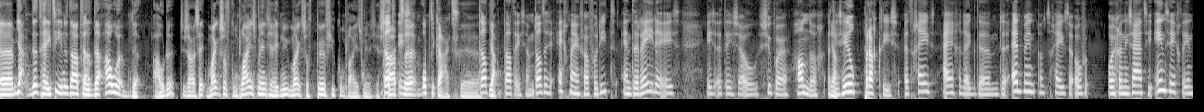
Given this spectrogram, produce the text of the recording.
Ehm, ja, dat heet hij inderdaad. Ja. De, de oude, de oude, dus Microsoft Compliance Manager heet nu Microsoft Purview Compliance Manager. Staat eh, op de kaart. Eh, Dat, ja. dat is hem. Dat is echt mijn favoriet. En de reden is, is het is zo super handig. Het Ja. is heel praktisch. Het geeft eigenlijk de, de admin, het geeft de over, organisatie inzicht in...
